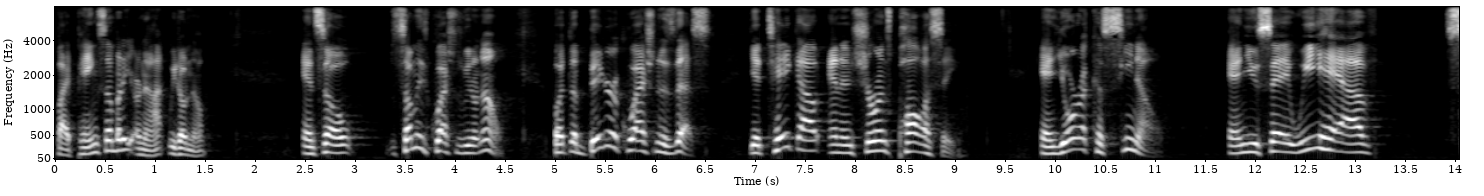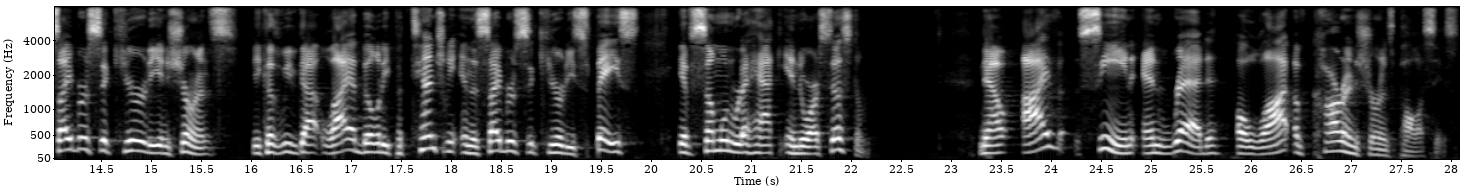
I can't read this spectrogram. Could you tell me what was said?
by paying somebody or not. We don't know. And so some of these questions we don't know. But the bigger question is this you take out an insurance policy and you're a casino and you say, we have cybersecurity insurance because we've got liability potentially in the cybersecurity space if someone were to hack into our system. Now, I've seen and read a lot of car insurance policies.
